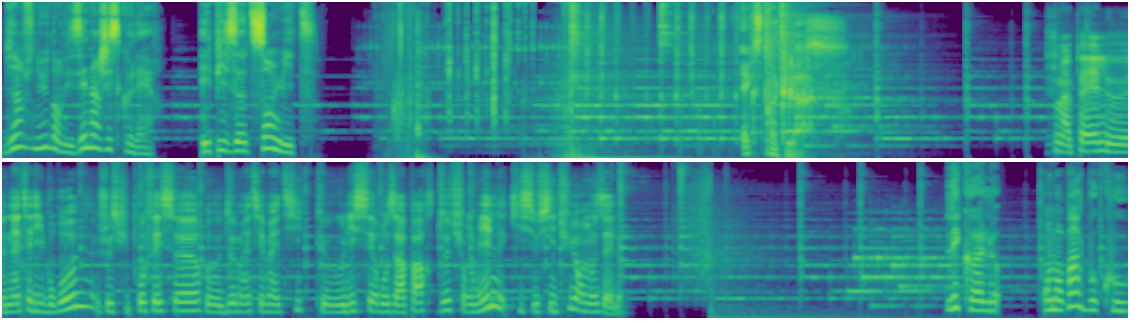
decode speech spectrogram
Bienvenue dans les énergies scolaires, épisode 108. Extra classe. Je m'appelle euh, Nathalie Braun, je suis professeure euh, de mathématiques au lycée Rosa Parks de Thionville qui se situe en Moselle. L'école, on en parle beaucoup,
